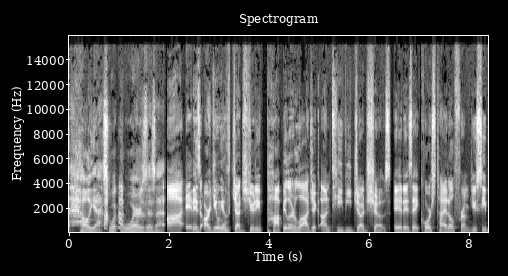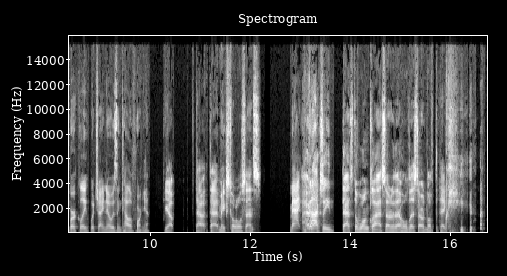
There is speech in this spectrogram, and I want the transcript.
hell yes. What? Where is this at? Uh, it is arguing with Judge Judy, popular logic on TV judge shows. It is a course title from UC Berkeley, which I know is in California. Yep. That that makes total sense. Matt, I got actually. That's the one class out of that whole list I would love to take.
